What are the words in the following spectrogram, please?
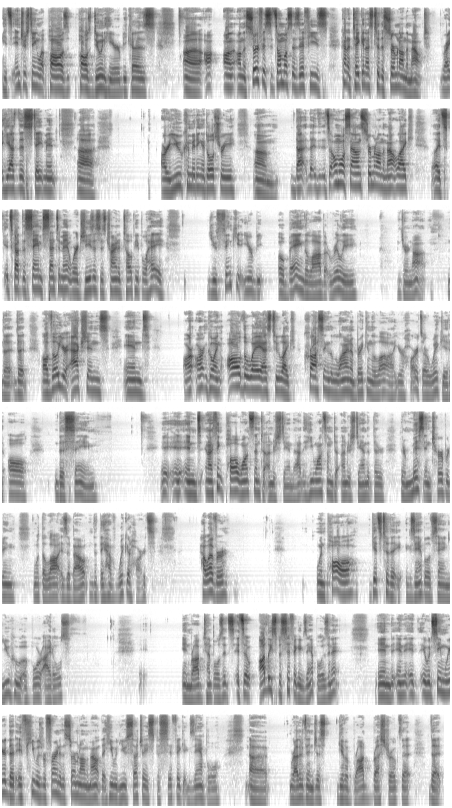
It's interesting what Paul's, Paul's doing here because uh, on, on the surface, it's almost as if he's kind of taken us to the Sermon on the Mount, right? He has this statement uh, Are you committing adultery? Um, that, that it almost sounds Sermon on the Mount like it's it's got the same sentiment where Jesus is trying to tell people, hey, you think you're be obeying the law, but really you're not. That that although your actions and are, aren't going all the way as to like crossing the line of breaking the law, your hearts are wicked all the same. And, and I think Paul wants them to understand that. He wants them to understand that they're, they're misinterpreting what the law is about, that they have wicked hearts. However, when Paul gets to the example of saying, You who abhor idols in rob temples, it's, it's an oddly specific example, isn't it? And, and it, it would seem weird that if he was referring to the Sermon on the Mount, that he would use such a specific example uh, rather than just give a broad brushstroke that that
